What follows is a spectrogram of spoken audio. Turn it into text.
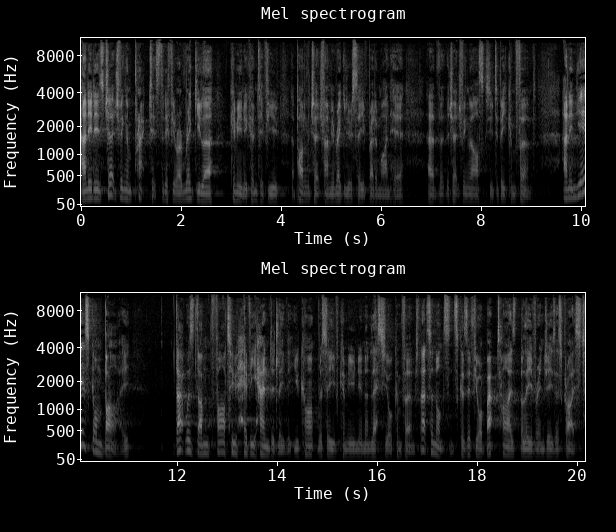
And it is Church of England practice that if you're a regular communicant, if you are part of the church family, regularly receive bread and wine here, uh, that the Church of England asks you to be confirmed. And in years gone by, that was done far too heavy handedly that you can't receive communion unless you're confirmed. That's a nonsense, because if you're a baptized believer in Jesus Christ,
